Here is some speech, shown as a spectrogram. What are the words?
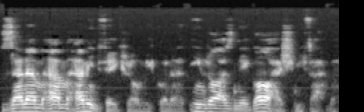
زنم هم همین فکر را می کند این را از نگاهش می فهمم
